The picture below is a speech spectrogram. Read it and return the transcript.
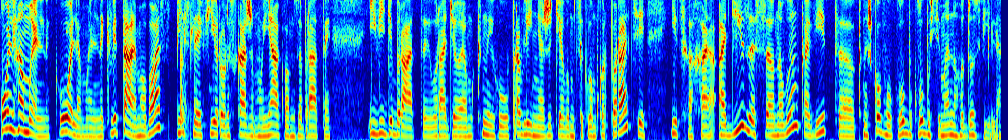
Ольга Мельник, Оля Мельник, вітаємо вас. Після ефіру розкажемо, як вам забрати і відібрати у радіо М книгу управління життєвим циклом корпорації Іцхаха Адізес. Новинка від е, книжкового клубу клубу сімейного дозвілля.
